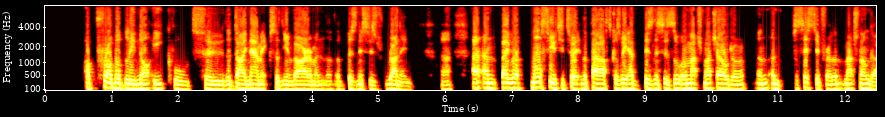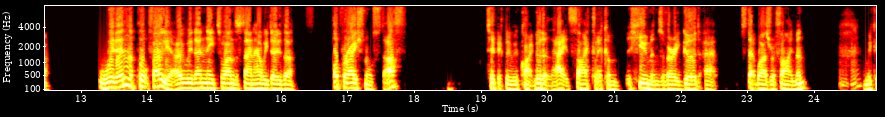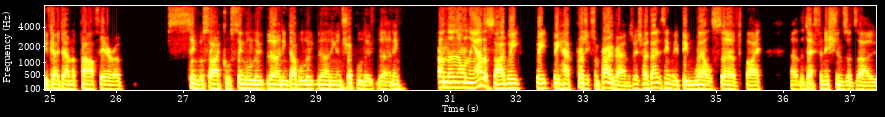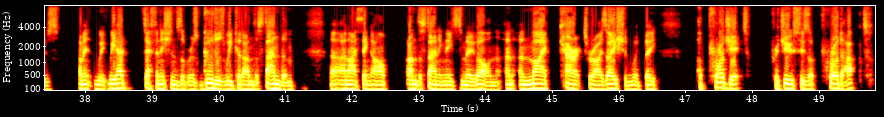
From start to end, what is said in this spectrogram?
are probably not equal to the dynamics of the environment that the business is running. Uh, and they were more suited to it in the past because we had businesses that were much, much older and, and persisted for much longer. Within the portfolio, we then need to understand how we do the operational stuff. Typically, we're quite good at that. It's cyclic, and humans are very good at stepwise refinement. Mm-hmm. We could go down the path here of single cycle, single loop learning, double loop learning, and triple loop learning. And then on the other side, we, we, we have projects and programs, which I don't think we've been well served by uh, the definitions of those. I mean, we, we had definitions that were as good as we could understand them, uh, and I think our understanding needs to move on. And, and my characterization would be a project produces a product,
